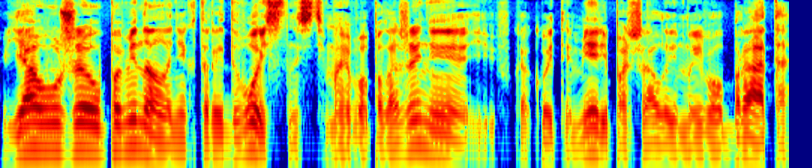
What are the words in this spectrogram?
Я уже упоминал о некоторой двойственности моего положения и в какой-то мере, пожалуй, моего брата,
